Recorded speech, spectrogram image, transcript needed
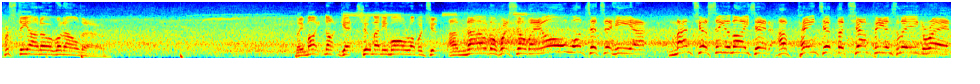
Cristiano Ronaldo. They might not get too many more opportunities. And now the whistle they all wanted to hear. Manchester United have painted the Champions League red.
